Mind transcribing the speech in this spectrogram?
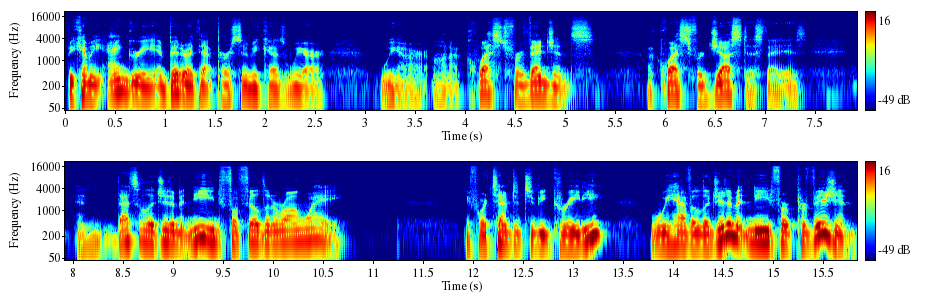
becoming angry and bitter at that person because we are we are on a quest for vengeance, a quest for justice, that is. And that's a legitimate need fulfilled in a wrong way. If we're tempted to be greedy, we have a legitimate need for provision,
